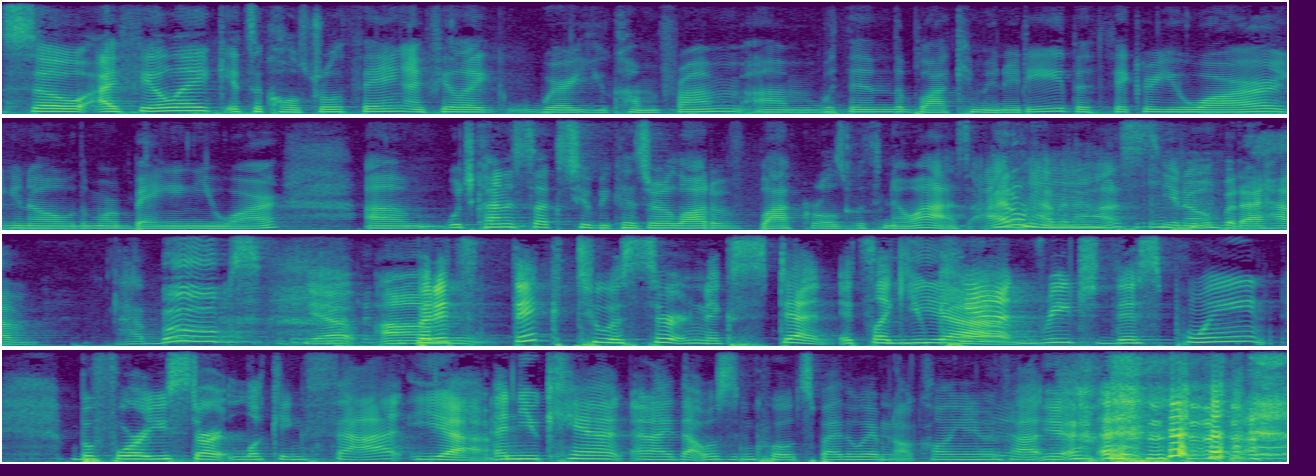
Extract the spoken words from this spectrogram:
So I feel like it's a cultural thing. I feel like where you come from um, within the black community, the thicker you are, you know, the more banging you are, um, which kind of sucks too because there are a lot of black girls with no ass. I don't have an ass, you know, but I have have boobs. Yep. but it's um, thick to a certain extent. It's like you Yeah. can't reach this point before you start looking fat. Yeah. And you can't, and I, that was in quotes, by the way. I'm not calling anyone fat. Yeah.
